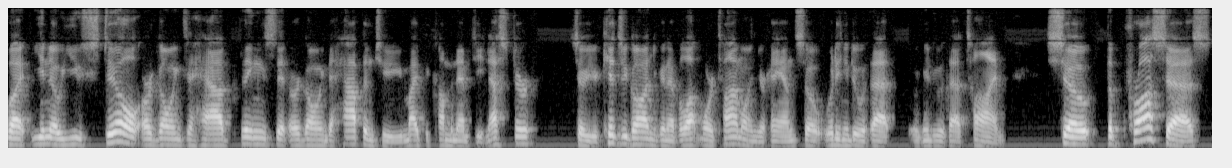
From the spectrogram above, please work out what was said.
but you know you still are going to have things that are going to happen to you you might become an empty nester so your kids are gone you're going to have a lot more time on your hands so what are you to do with that what are you to do with that time so the process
